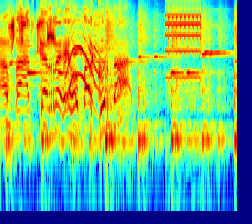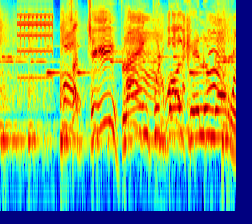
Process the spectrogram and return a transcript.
क्या बात कर रहे हो बरखुरदार? सच्ची फ्लाइंग फुटबॉल खेलूँगा रे।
